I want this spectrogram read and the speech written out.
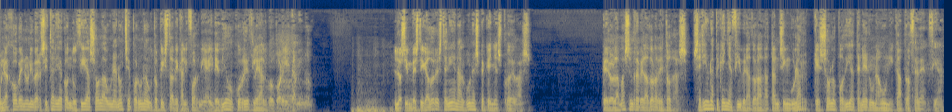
Una joven universitaria conducía sola una noche por una autopista de California y debió ocurrirle algo por el camino. Los investigadores tenían algunas pequeñas pruebas. Pero la más reveladora de todas sería una pequeña fibra dorada tan singular que solo podía tener una única procedencia.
